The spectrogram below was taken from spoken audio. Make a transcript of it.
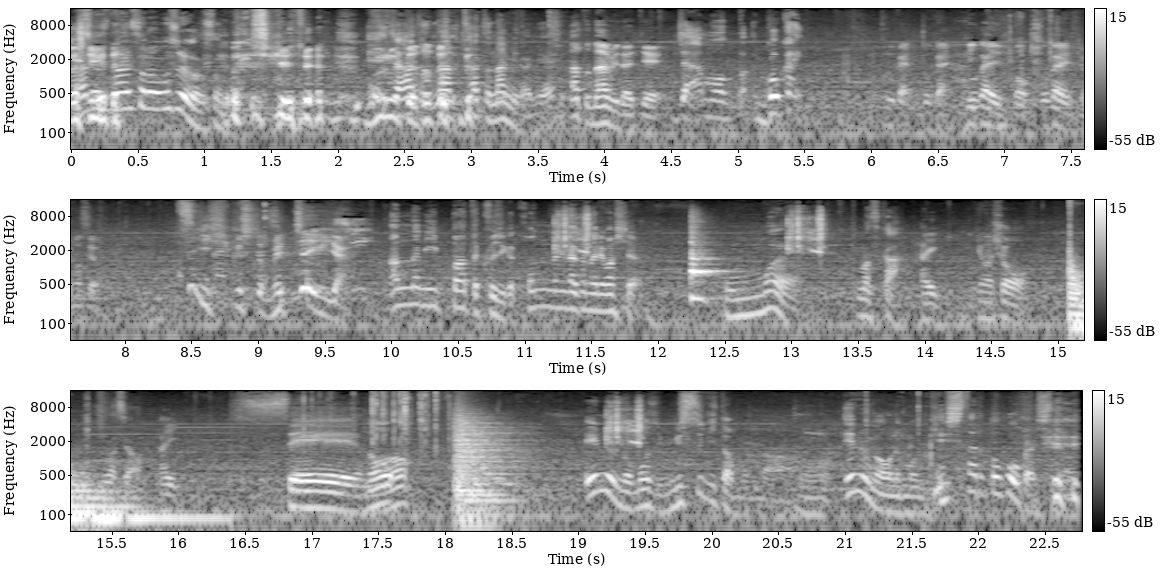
なんでなんでその面白いことすんの？じゃああとあと波だけ？あと波だけ。じゃあもう5回。5回5回。5回もう。5回いきますよ。次引く人めっちゃいいやん。あんなにいっぱいあったくじがこんなになくなりましたよ。ほんまや。いきますか。はい行きましょいきますよ。うはい。せーの N の文字見すぎたもんな。もう N が俺もうゲシュタルト崩壊してる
